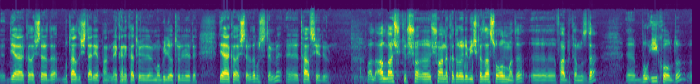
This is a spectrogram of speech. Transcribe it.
E, Diğer arkadaşlara da bu tarz işler yapan mekanik atölyeleri, mobilya atölyeleri, diğer arkadaşlara da bu sistemi e, tavsiye ediyorum. Vallahi Allah'a şükür şu, e, şu ana kadar öyle bir iş kazası olmadı e, fabrikamızda. E, bu ilk oldu. E,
